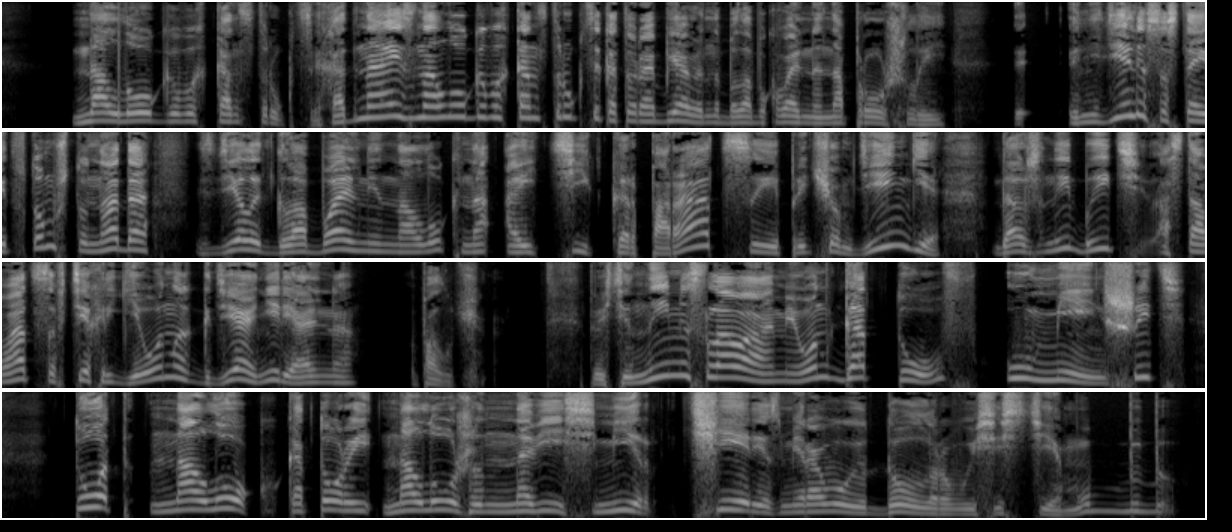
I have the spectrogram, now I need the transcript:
налоговых конструкциях. Одна из налоговых конструкций, которая объявлена была буквально на прошлой неделе, состоит в том, что надо сделать глобальный налог на IT-корпорации, причем деньги должны быть, оставаться в тех регионах, где они реально получены. То есть, иными словами, он готов уменьшить тот налог, который наложен на весь мир через мировую долларовую систему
